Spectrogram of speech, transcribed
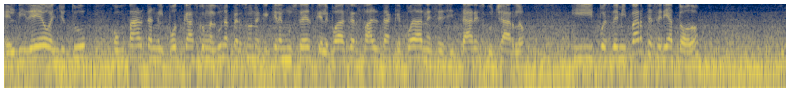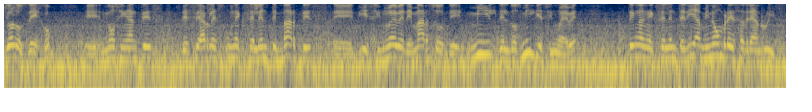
el video en YouTube, compartan el podcast con alguna persona que quieran ustedes que le pueda hacer falta, que pueda necesitar escucharlo. Y pues de mi parte sería todo. Yo los dejo. Eh, no sin antes desearles un excelente martes 19 eh, de marzo de mil, del 2019 Tengan excelente día. Mi nombre es Adrián Ruiz.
